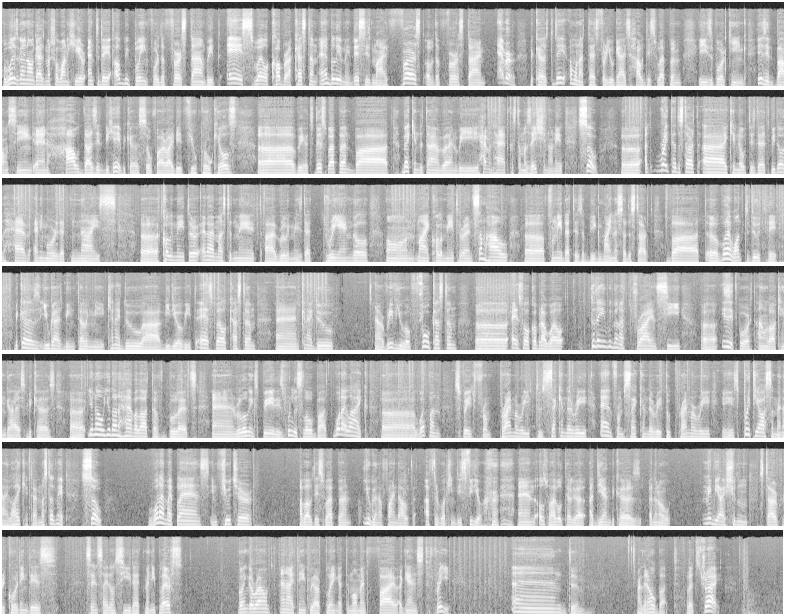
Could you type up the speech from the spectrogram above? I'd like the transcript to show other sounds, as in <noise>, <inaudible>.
What is going on guys, MarshalONE here and today I'll be playing for the first time with AS Val Cobra Custom. And believe me, this is my first of the first time ever because today I wanna test for you guys how this weapon is working, is it bouncing and how does it behave? Because so far I did few pro kills uh, with this weapon but back in the time when we haven't had customization on it. So uh, at, right at the start I can notice that we don't have anymore that nice uh, collimator and I must admit I really miss that triangle on my collimator and somehow uh, for me that is a big minus at the start. But uh, what I want to do today because you guys been telling me can I do a video with AS Val custom and can I do a review of full custom uh, AS Val Cobra. Well today we're gonna try and see uh, is it worth unlocking guys? Because uh, you know you don't have a lot of bullets and reloading speed is really slow but what I like uh, weapon switch from primary to secondary and from secondary to primary is pretty awesome and I like it I must admit. So what are my plans in future about this weapon you're gonna find out after watching this video. <laughs> And also I will tell you at the end because I don't know maybe I shouldn't start recording this since I don't see that many players going around and I think we are playing at the moment 5 against 3 and um, I don't know but let's try.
